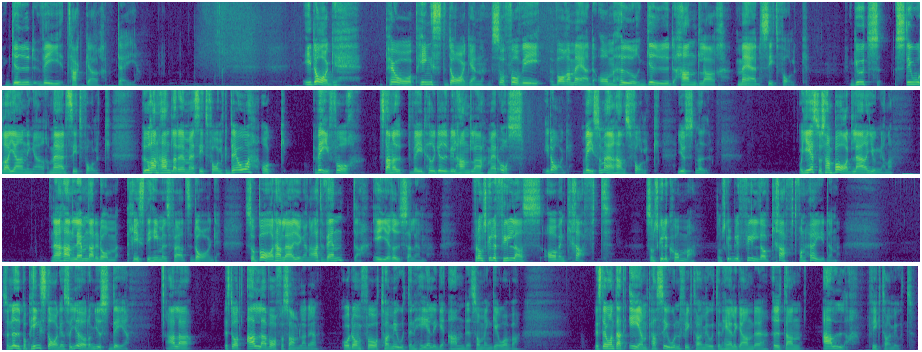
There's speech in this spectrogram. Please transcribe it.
Gud, vi tackar dig. Idag på pingstdagen så får vi vara med om hur Gud handlar med sitt folk. Guds stora gärningar med sitt folk. Hur han handlade med sitt folk då och vi får stanna upp vid hur Gud vill handla med oss idag. Vi som är hans folk just nu. Och Jesus han bad lärjungarna när han lämnade dem Kristi himmelsfärds dag så bad han lärjungarna att vänta i Jerusalem. För de skulle fyllas av en kraft som skulle komma. De skulle bli fyllda av kraft från höjden. Så nu på pingstdagen så gör de just det. Alla, det står att alla var församlade och de får ta emot den helige ande som en gåva. Det står inte att en person fick ta emot den helige ande, utan alla fick ta emot.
